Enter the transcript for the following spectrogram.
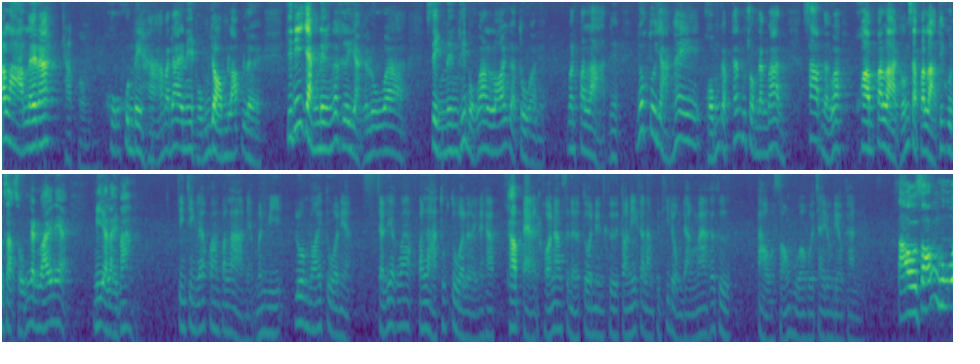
ประหลาดเลยนะครับผม โหคุณไปหามาได้นี่ผมยอมรับเลย ทีนี้อย่างหนึ่งก็คืออยากจะรู้ว่าสิ่งหนึ่งที่บอกว่าร้อยกว่าตัวเนี่ยมันประหลาดเนี่ยยกตัวอย่างให้ผมกับท่านผู้ชมทางบ้าน ทราบหน่อยว่าความประหลาดของสัตว์ประหลาดที่คุณสะสมกันไว้เนี่ยมีอะไรบ้าง จริง ๆ แล้วความประหลาดเนี่ยมันมีร่วมร้อยตัวเนี่ยจะเรียกว่าประหลาดทุกตัวเลยนะครับครับแต่ขอนำเสนอตัวหนึ่งคือ ตอนนี้กำลังเป็นที่โด่งดังมากก็คือ เต่าสองหัวหัวใจดวงเดียวกัน เต่าสองหัว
